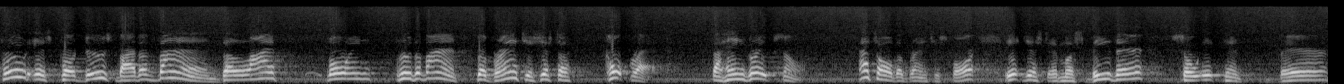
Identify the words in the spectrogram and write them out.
fruit is produced by the vine, the life flowing through the vine. The branch is just a coat rack to hang grapes on. That's all the branch is for. It just it must be there so it can bear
